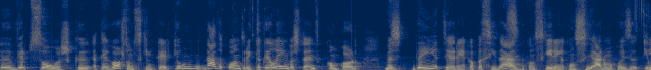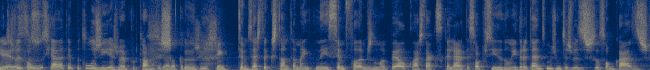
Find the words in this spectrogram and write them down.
uh, ver pessoas que até gostam de skincare, que eu nada contra e que até leem bastante, concordo, mas daí a terem a capacidade Sim. de conseguirem aconselhar uma coisa que e muitas é vezes saúde, associada até a patologias, não é? Porque há muitas que Sim. temos esta questão também que nem sempre falamos de uma pele, que lá está que se calhar até só precisa de um hidratante, mas muitas vezes são casos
